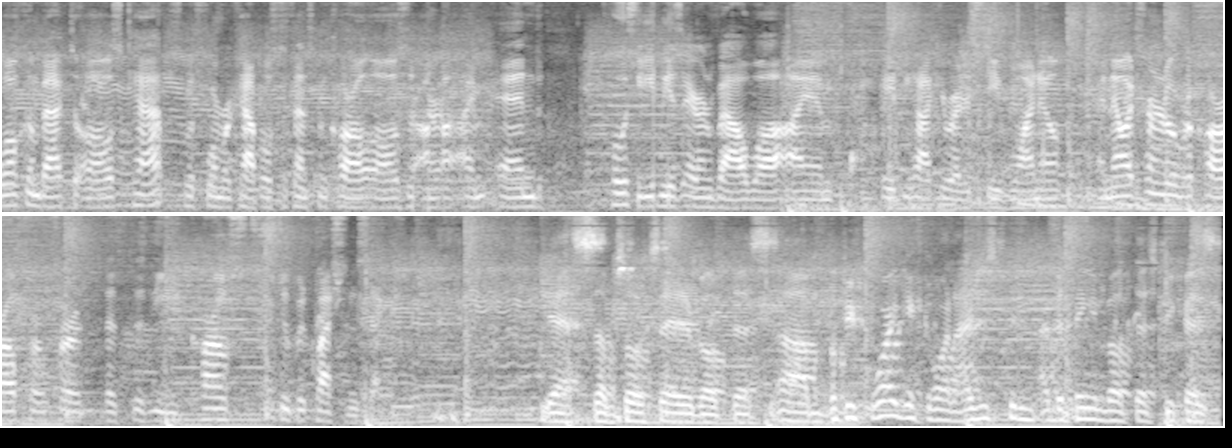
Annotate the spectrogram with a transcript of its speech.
Welcome back to All's Caps with former Capitals defenseman Karl Alls I'm, and host me is Aaron Valois. I am AP hockey writer Steve Whyno, and now I turn it over to Karl for, for the, the, the Karl's stupid question segment. Yes, I'm so excited about this. Um, but before I get going, I just been I've been thinking about this because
